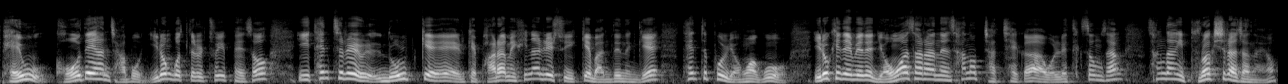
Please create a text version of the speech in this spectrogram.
배우, 거대한 자본 이런 것들을 투입해서 이 텐트를 넓게 이렇게 바람에 휘날릴 수 있게 만드는 게 텐트폴 영화고 이렇게 되면은 영화사라는 산업 자체가 원래 특성상 상당히 불확실하잖아요.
